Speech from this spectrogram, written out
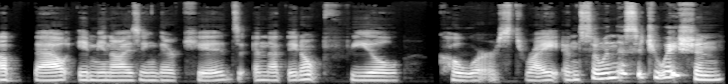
about immunizing their kids and that they don't feel coerced, right? And so in this situation,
